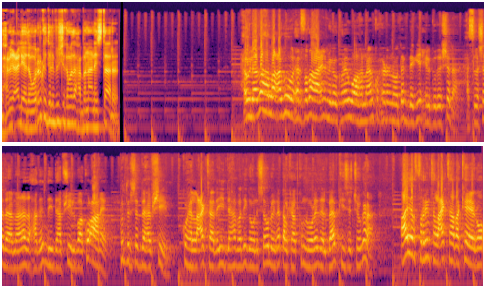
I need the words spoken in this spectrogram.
Maxamed cali aadan wararka telefishinka madaxa bannaan star. Xowlaadaha lacaguhu xirfadaha cilmiga koray waa hanaan ku xidhan oo deg deg iyo xilgudashada. Xaslashada ammaanada xaqiiqdii dahabshiil baa ku caaneed ku dirsa dahabshiil ku hel lacagtaada iyo dahab adigoon isowleyn aqalkaad ku nooleed albaabkiisa joogana. Aayar fariinta lacagtaada ka eego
